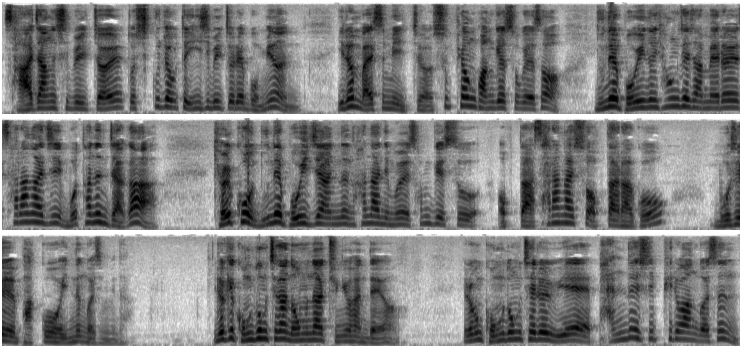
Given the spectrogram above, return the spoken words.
4장 11절 또 19절부터 21절에 보면 이런 말씀이 있죠. 수평 관계 속에서 눈에 보이는 형제 자매를 사랑하지 못하는 자가 결코 눈에 보이지 않는 하나님을 섬길 수 없다, 사랑할 수 없다라고 못을 받고 있는 것입니다. 이렇게 공동체가 너무나 중요한데요. 여러분, 공동체를 위해 반드시 필요한 것은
